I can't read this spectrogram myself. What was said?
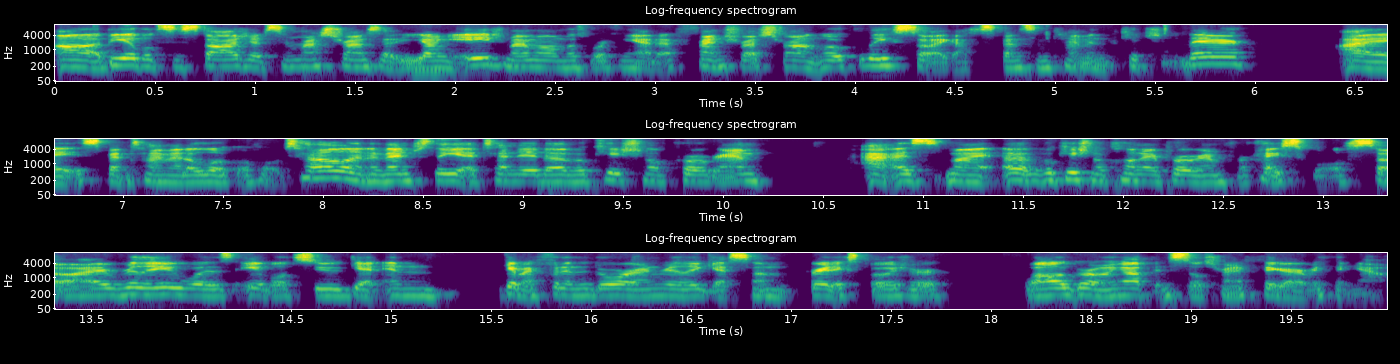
uh, be able to stage at some restaurants at a young age. My mom was working at a French restaurant locally, so I got to spend some time in the kitchen there. I spent time at a local hotel and eventually attended a vocational program as my vocational culinary program for high school. So I really was able to get in, get my foot in the door, and really get some great exposure while growing up and still trying to figure everything out.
